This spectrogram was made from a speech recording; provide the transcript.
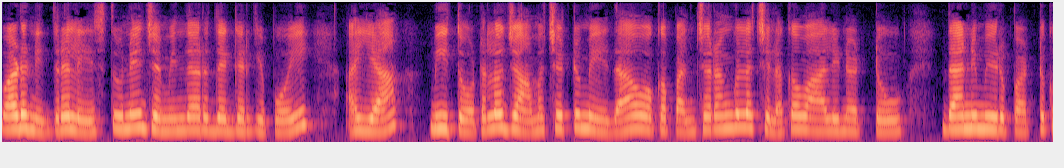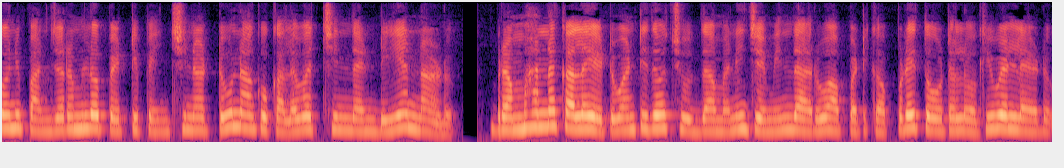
వాడు నిద్ర లేస్తూనే జమీందారు దగ్గరికి పోయి అయ్యా మీ తోటలో జామ చెట్టు మీద ఒక పంచరంగుల చిలక వాలినట్టు దాన్ని మీరు పట్టుకొని పంజరంలో పెట్టి పెంచినట్టు నాకు కల వచ్చిందండి అన్నాడు. బ్రహ్మన్న కళ ఎటువంటిదో చూద్దామని జమీందారు అప్పటికప్పుడే తోటలోకి వెళ్ళాడు.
